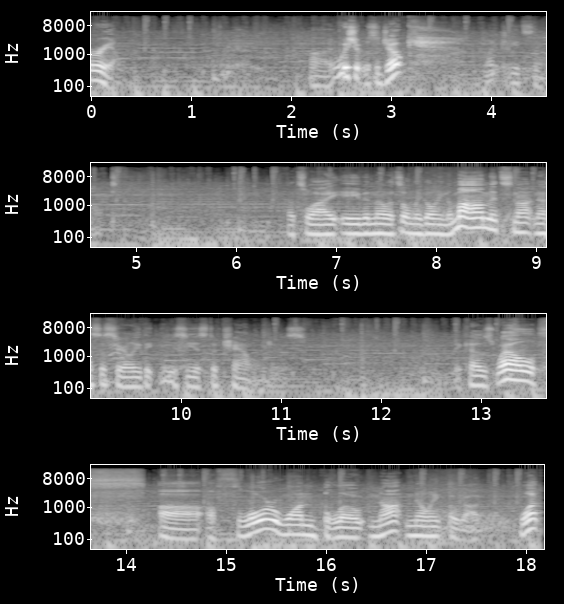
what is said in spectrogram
For real. I wish it was a joke, but it's not. That's why, even though it's only going to Mom, it's not necessarily the easiest of challenges. Because, well, uh, a floor 1 bloat, not knowing... Oh god. What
